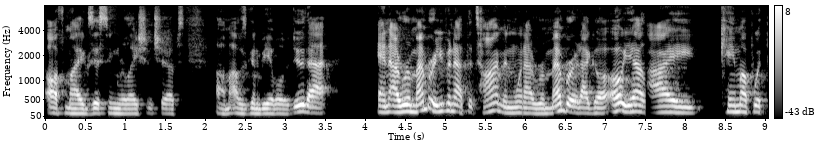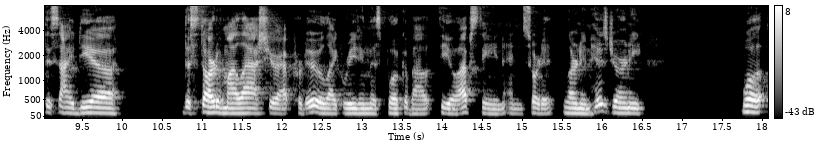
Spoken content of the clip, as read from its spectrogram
off my existing relationships. Um, I was going to be able to do that. And I remember even at the time, and when I remember it, I go, oh, yeah, I came up with this idea the start of my last year at Purdue, like reading this book about Theo Epstein and sort of learning his journey. Well,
